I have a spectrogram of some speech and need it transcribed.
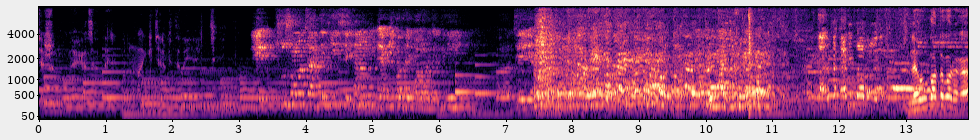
গির্জা শুরু হয়ে গেছে দেরি করব না গির্জার ভিতরে যাচ্ছি। সুসমাচার দেখি সেখানেও কিন্তু একই কথাই বলা হয়েছে তিনি যে লেবু কত করে কা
